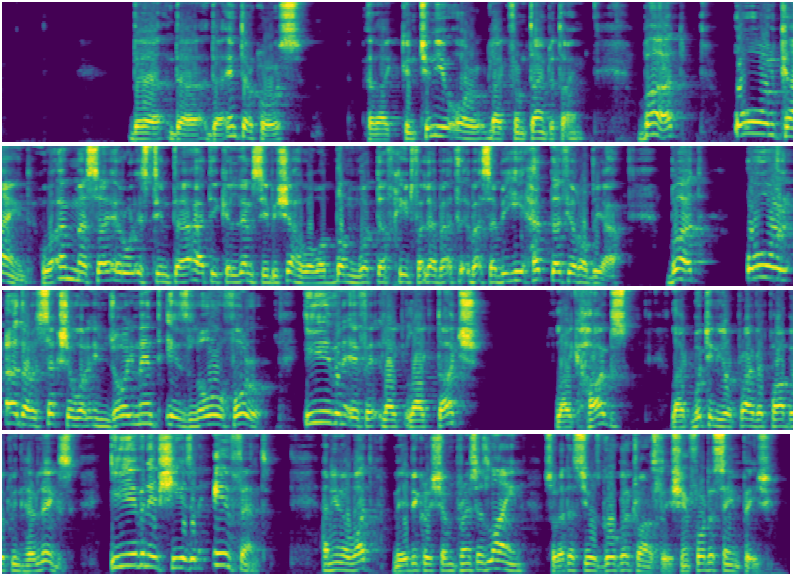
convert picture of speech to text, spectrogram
The, the, the intercourse like continue or like from time to time. But all kind وأما سائر الاستمتاعات كاللمس بشهوة والضم والتفخيد فلا بأس به حتى في الرضيعة but all other sexual enjoyment is lawful even if it like like touch like hugs like putting your private part between her legs even if she is an infant and you know what maybe Christian Prince is lying so let us use Google translation for the same page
